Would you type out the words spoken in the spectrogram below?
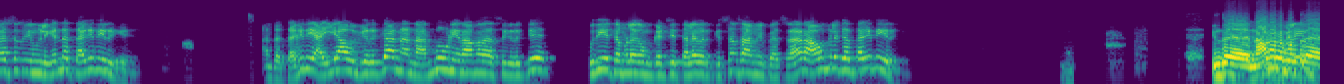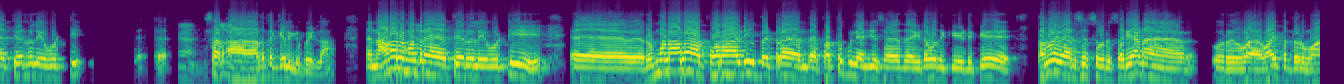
பேசுறது இவங்களுக்கு என்ன தகுதி இருக்கு? அந்த தகுதி ஐயாவுக்கு இருக்கு? அண்ணன் அன்புமணி ராமதாஸுக்கு இருக்கு. புதிய தமிழகம் கட்சி தலைவர் கிருஷ்ணசாமி பேசுறாரு. அவங்களுக்கு தகுதி இருக்கு. இந்த நாடாளுமன்ற தேர்தலை ஒட்டி சார் அடுத்த கேள்விக்கு போயிடலாம். நாடாளுமன்ற தேர்தலை ஒட்டி ரொம்ப நாளா போராடி பெற்ற அந்த பத்து புள்ளி அஞ்சு சதவீத இடஒதுக்கீடுக்கு தமிழக அரசு ஒரு சரியான ஒரு வாய்ப்பை தருமா?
